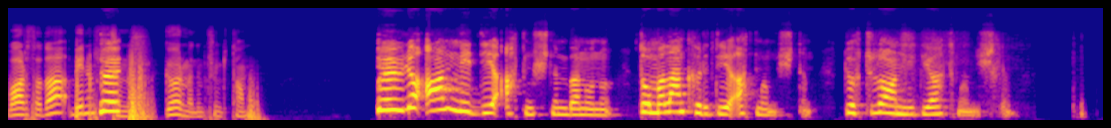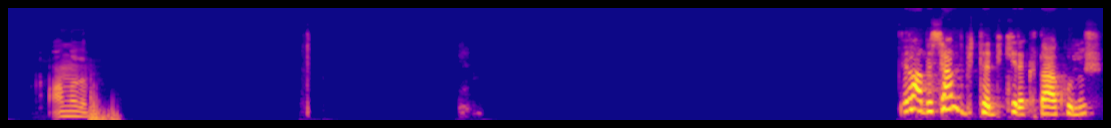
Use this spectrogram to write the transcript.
Varsa da benim suçumdur. Görmedim çünkü tam. Köylü anne diye atmıştım ben onu. Domalan karı diye atmamıştım. Götülü anne diye atmamıştım. Anladım. Ya abi sen de bir, bir kere daha konuş.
